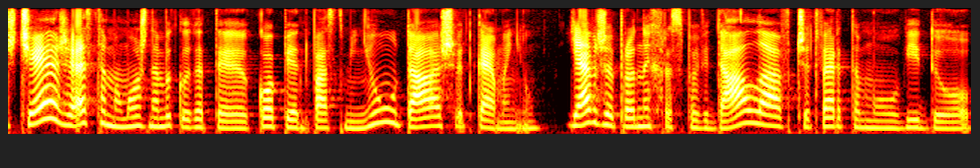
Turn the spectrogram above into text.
Ще жестами можна викликати Copy and Paste меню та швидке меню. Я вже про них розповідала в четвертому відео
